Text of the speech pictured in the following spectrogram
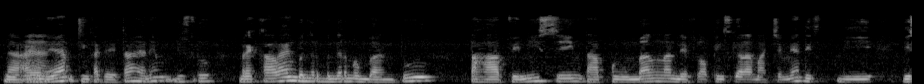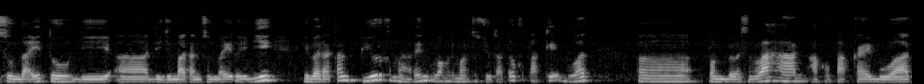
nah Hmm. akhirnya singkat cerita akhirnya justru mereka lah yang bener-bener membantu tahap finishing tahap pengembangan developing segala macamnya di, di di Sumba itu di uh, di jembatan Sumba itu jadi ibaratkan pure kemarin uang 500 juta tuh aku pakai buat uh, pembebasan lahan aku pakai buat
